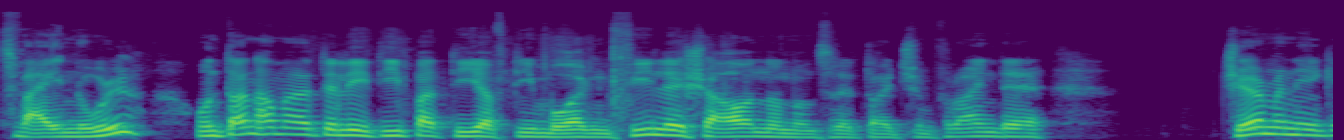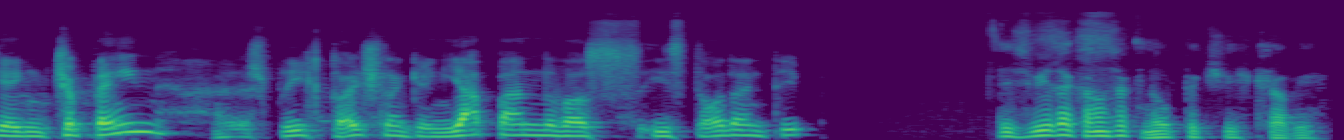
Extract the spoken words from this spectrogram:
2-0. Und dann haben wir natürlich die Partie, auf die morgen viele schauen und unsere deutschen Freunde. Germany gegen Japan, äh, sprich Deutschland gegen Japan. Was ist da dein Tipp? Das wird eine ganz knappe Geschichte, glaube ich.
